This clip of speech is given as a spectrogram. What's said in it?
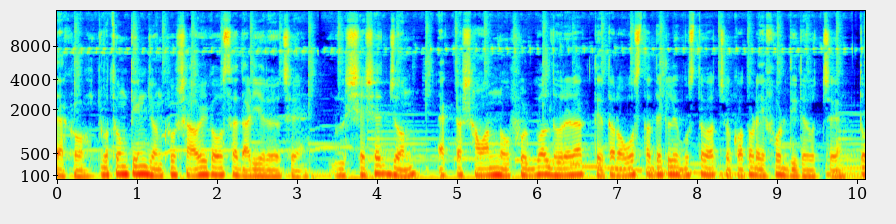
দেখো, প্রথম তিনজন খুব স্বাভাবিক অবস্থায় দাঁড়িয়ে রয়েছে। শেষের জন একটা সামান্য ফুটবল ধরে রাখতে তার অবস্থা দেখলে বুঝতে পারছ কতটা এফোর্ট দিতে হচ্ছে। তো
